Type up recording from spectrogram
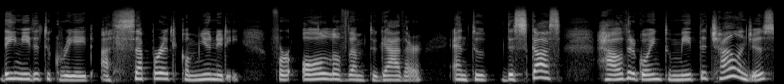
They needed to create a separate community for all of them to gather and to discuss how they're going to meet the challenges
